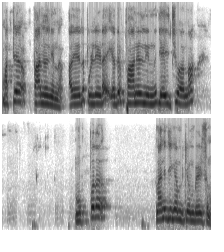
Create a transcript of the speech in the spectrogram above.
മറ്റ് പാനലിൽ നിന്ന് അതായത് പുള്ളിയുടെ എതിർ പാനലിൽ നിന്ന് ജയിച്ചു വന്ന മുപ്പത് മാനേജിങ് കമ്മിറ്റി മെമ്പേഴ്സും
